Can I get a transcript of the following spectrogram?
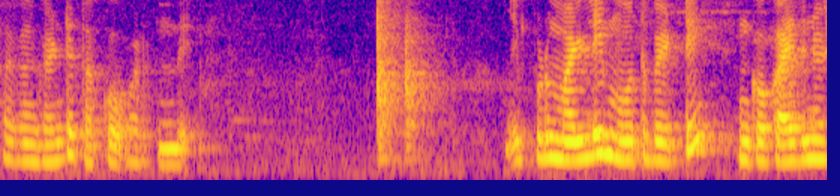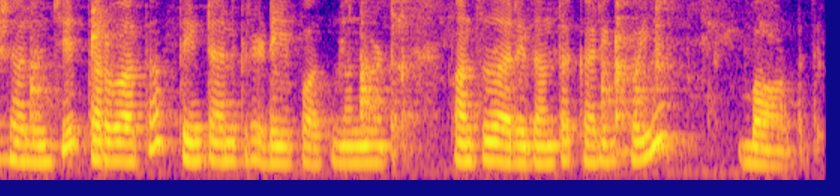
సగం కంటే తక్కువ పడుతుంది. ఇప్పుడు మళ్ళీ మూత పెట్టి ఇంకొక ఐదు నిమిషాల నుంచి తర్వాత తినడానికి రెడీ అయిపోతుంది అన్నమాట పంచదార ఇదంతా కరిగిపోయి బాగుంటుంది.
